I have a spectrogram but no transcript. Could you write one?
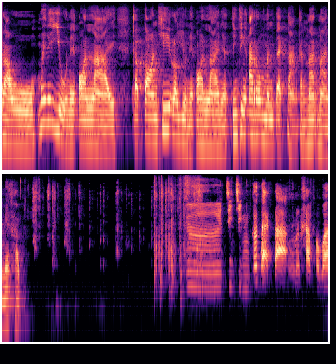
เราไม่ได้อยู่ในออนไลน์ กับตอนที่เราอยู่ในออนไลน์เนี่ย จริง ๆ อารมณ์มันแตกต่างกันมากมายไหมครับ คือจริง ๆ ก็แตกต่างนะครับ เพราะว่า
